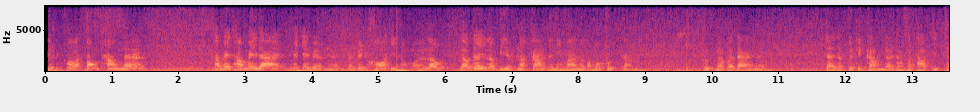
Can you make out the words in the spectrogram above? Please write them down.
เป็นข้อต้องทำนะ ถ้าไม่ทำไม่ได้ไม่ใช่แบบนี้มันเป็นข้อที่ต้องมาเราเราได้ระเบียบหลักการตัวนี้มาแล้วก็มาฝึกตามฝึกแล้วก็ได้อะไรได้ทั้งพฤติกรรมได้ทั้งสภาพจิตใจ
